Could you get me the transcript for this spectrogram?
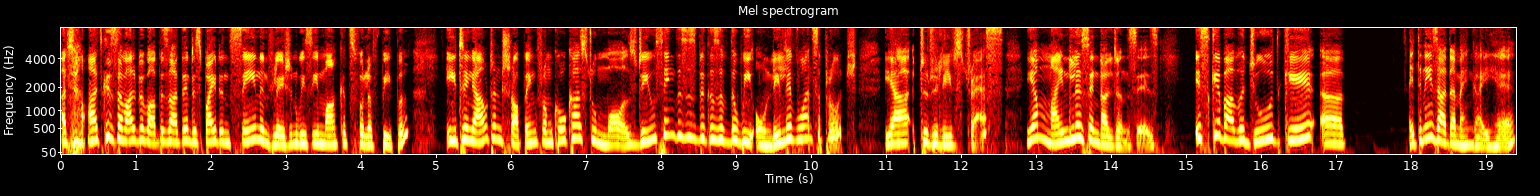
अच्छा आज के सवाल पे वापस आते हैं despite insane inflation we see markets full of people eating out and shopping from kokas to malls do you think this is because of the we only live once approach या to relieve stress या mindless indulgences इसके बावजूद के इतनी ज़्यादा महँगाई है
